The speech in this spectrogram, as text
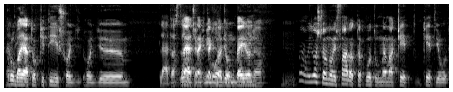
Próbáljátok ki ti is, hogy, hogy Lehet aztán Lehet csak nektek mi nagyon bejön. annyira- Na, még azt mondom, hogy fáradtak voltunk, mert már két, két jó...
